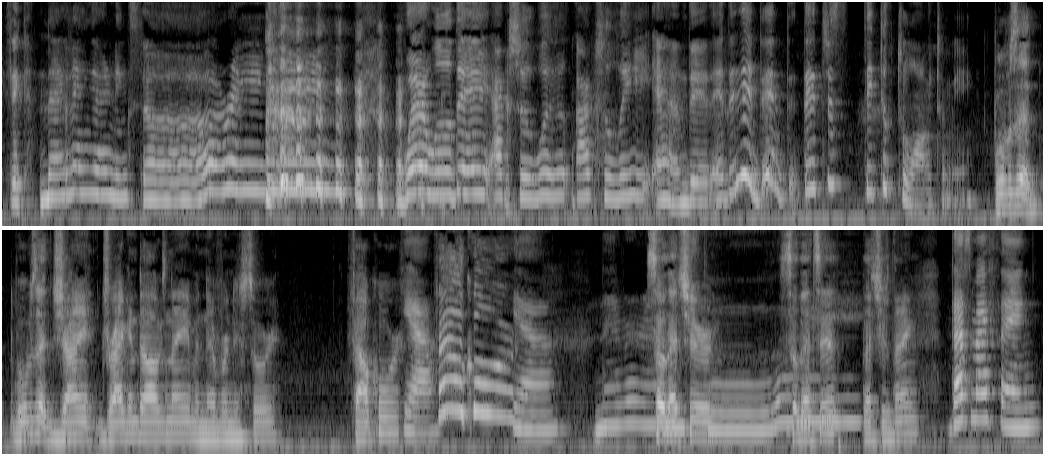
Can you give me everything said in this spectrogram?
It's like never ending story. Where will they actually will actually end it? And they, they, they just they took too long to me. What was that? What was that giant dragon dog's name in Neverending Story? Falkor. Yeah. Falkor. Yeah. Never. So that's ending your- So that's it. That's your thing. That's my thing.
